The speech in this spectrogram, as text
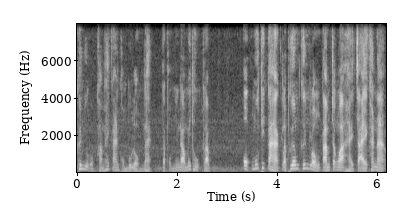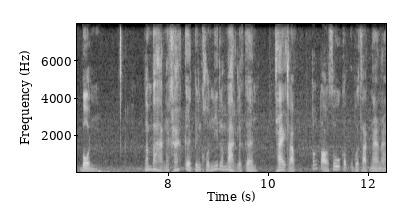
ขึ้นอยู่กับคำให้การของบุหลงแหละ แต่ผมยังเดาไม่ถูกครับ อกมุทิตากระเพื่อมขึ้นลงตามจังหวะหายใจขณะบน่นลำบากนะคะ เกิดเป็นคนนี่ลำบากเหลือเกิน ใช่ครับ ต้องต่อสู้กับอุปสรรคนานา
